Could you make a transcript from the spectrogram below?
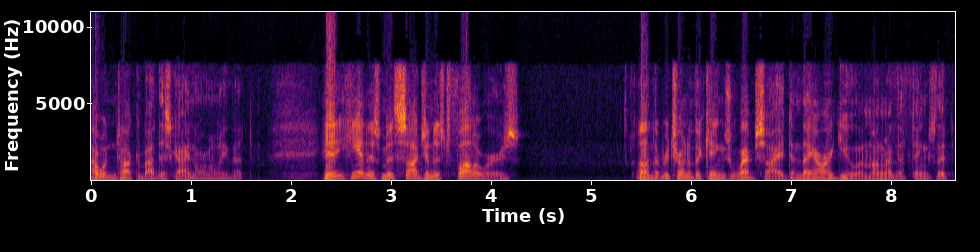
I wouldn't talk about this guy normally, but he and his misogynist followers on the Return of the King's website, and they argue, among other things, that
